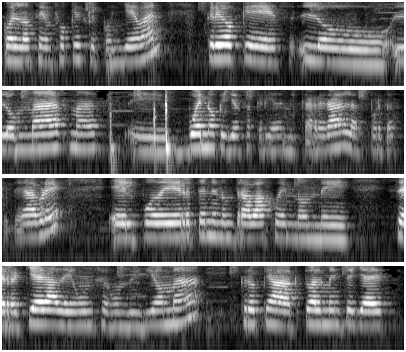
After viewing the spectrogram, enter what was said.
con los enfoques que conllevan creo que es lo, lo más, más eh, bueno que yo sacaría de mi carrera, las puertas que te abre, el poder tener un trabajo en donde se requiera de un segundo idioma, creo que actualmente ya es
